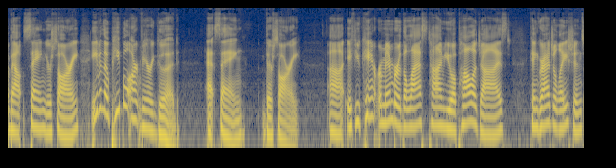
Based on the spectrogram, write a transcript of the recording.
about saying you're sorry, even though people aren't very good at saying they're sorry. Uh, if you can't remember the last time you apologized, congratulations,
